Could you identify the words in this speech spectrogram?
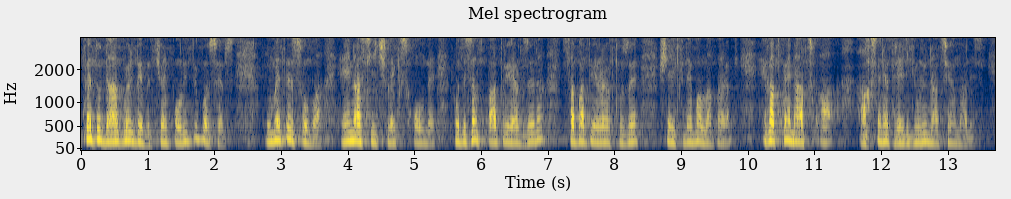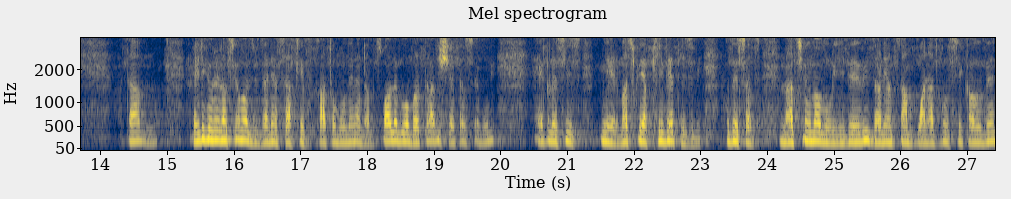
თქვენ თუ დააგვერდებთ ჩვენ პოლიტიკოსებს უმეტესობა ენას იჩლებს ხოლმე როდესაც პატრიარქზე და საპატრიარქოზე შეიქმნება ლაპარაკი. ეხლა თქვენ ახსენეთ რელიგიური ნაციონალიზმი. და რელიგიური ნაციონალიზმი ძალიან სახიფ ხათომოლენა და მწვალებლობათ არის შეფასებული ეკლესიის მიერ, მას ქვია ფიდეტიზმი, როდესაც ნაციონალური იდეები ძალიან წამყვან ადგილს იკავებენ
